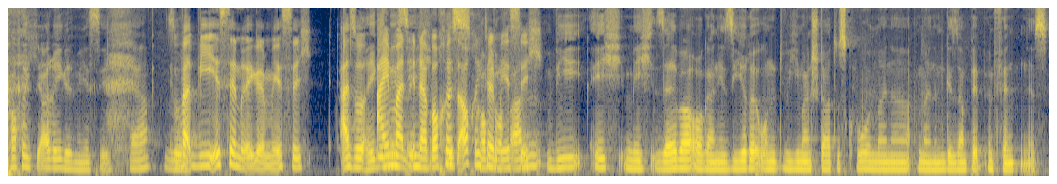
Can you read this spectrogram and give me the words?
koche ich ja regelmäßig. Ja, so. Wie ist denn regelmäßig? Also regelmäßig einmal in der Woche ist auch regelmäßig. An, wie ich mich selber organisiere und wie mein Status quo in, meiner, in meinem Gesamtempfinden ist.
